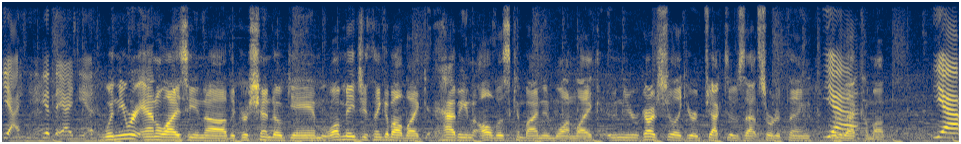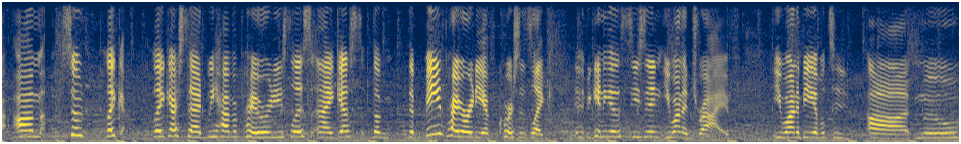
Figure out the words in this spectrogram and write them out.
yeah, you get the idea. When you were analyzing uh, the crescendo game, what made you think about like having all this combined in one? Like in regards to like your objectives, that sort of thing. Yeah. Where did that come up? Yeah. Um. So like like I said, we have a priorities list, and I guess the the main priority, of course, is like in the beginning of the season, you want to drive. You want to be able to uh, move,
